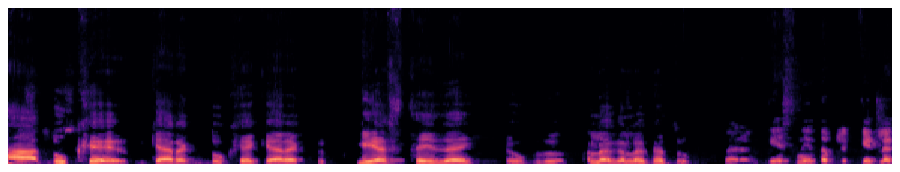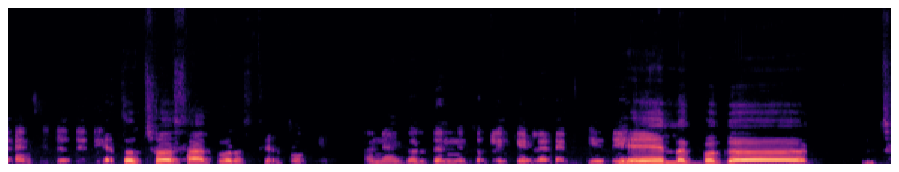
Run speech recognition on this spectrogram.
હા દુખે ક્યારેક દુખે ક્યારેક ગેસ થઈ જાય એવું બધું અલગ અલગ હતું. બરાબર. ગેસની તકલીફ કેટલા ટાઈમથી થતી હતી? એ તો છ સાત વર્ષથી હતો. અને ગરદનની તકલીફ કેટલા ટાઈમથી હતી? એ લગભગ છ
